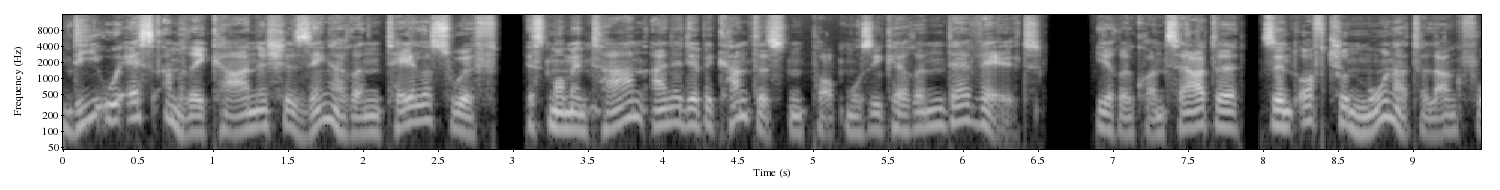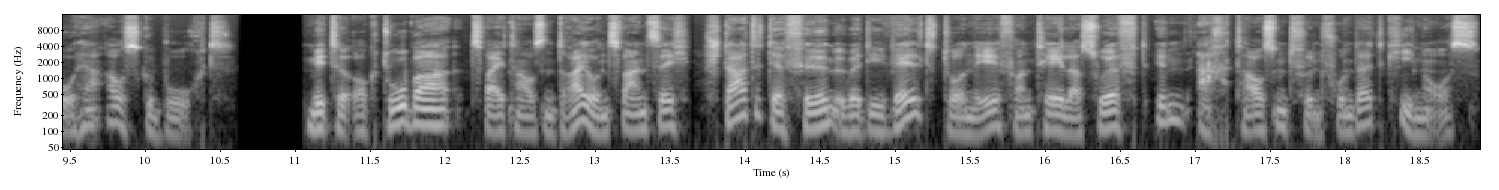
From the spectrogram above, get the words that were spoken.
Die US-amerikanische Sängerin Taylor Swift ist momentan eine der bekanntesten Popmusikerinnen der Welt. Ihre Konzerte sind oft schon monatelang vorher ausgebucht. Mitte Oktober 2023 startet der Film über die Welttournee von Taylor Swift in 8500 Kinos.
